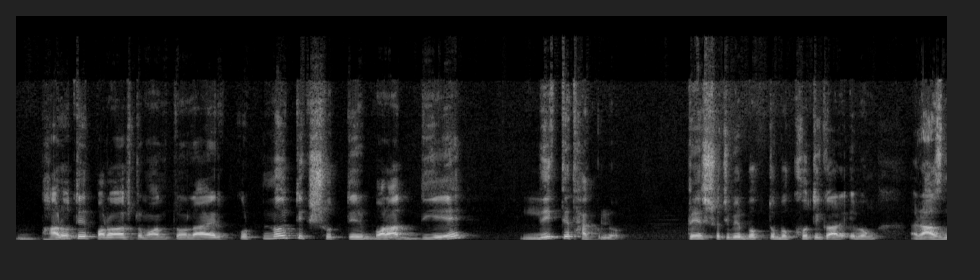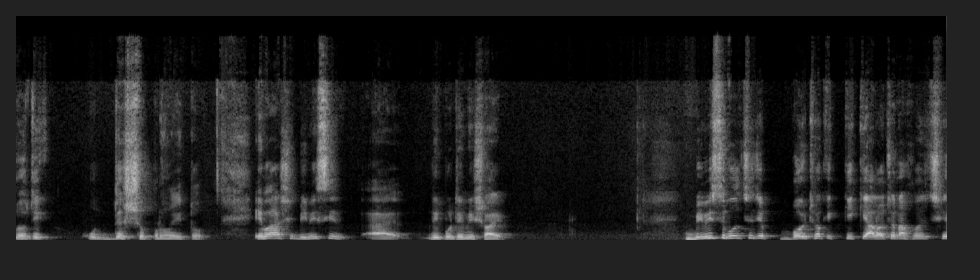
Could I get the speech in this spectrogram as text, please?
ভারতের পররাষ্ট্র মন্ত্রণালয়ের কূটনৈতিক সূত্রের বরাত দিয়ে লিখতে থাকল প্রেস সচিবের বক্তব্য ক্ষতিকর এবং রাজনৈতিক উদ্দেশ্য প্রণোদিত। এবার আসি বিবিসির রিপোর্টের বিষয়। বিবিসি বলছে যে বৈঠকে কি কি আলোচনা হয়েছে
